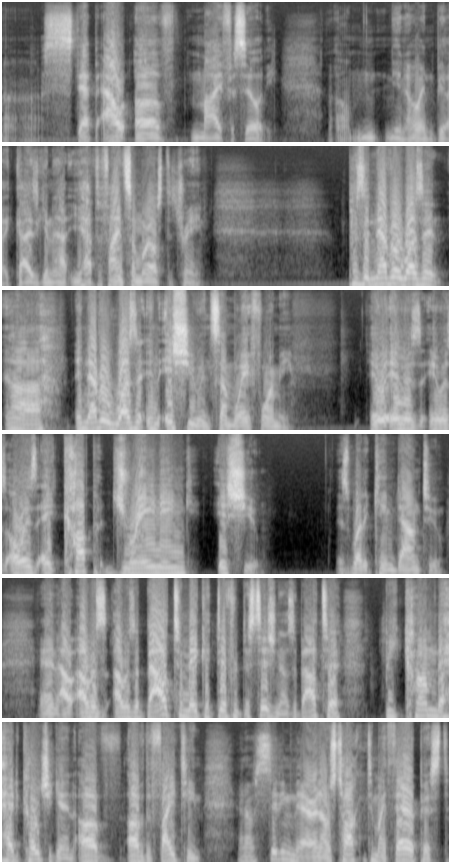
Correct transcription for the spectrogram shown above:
uh, step out of my facility, um, you know, and be like, guys, you're gonna ha- you have to find somewhere else to train because it never wasn't uh, it never wasn't an issue in some way for me. It, it was it was always a cup draining issue, is what it came down to. And I, I was I was about to make a different decision. I was about to become the head coach again of of the fight team. And I was sitting there and I was talking to my therapist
